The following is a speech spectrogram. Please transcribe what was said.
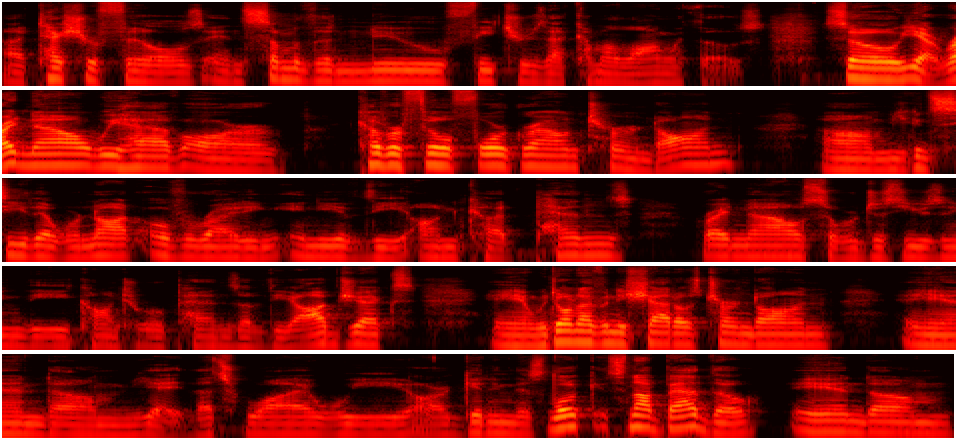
uh, texture fills and some of the new features that come along with those. So yeah, right now we have our cover fill foreground turned on. Um, you can see that we're not overriding any of the uncut pens right now so we're just using the contour pens of the objects and we don't have any shadows turned on and um, yeah that's why we are getting this look it's not bad though and um,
